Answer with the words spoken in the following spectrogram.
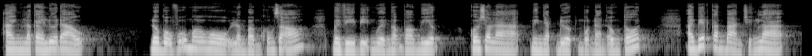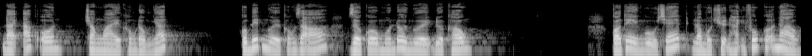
Anh là kẻ lừa đảo. Lô bộ vũ mơ hồ lầm bẩm không rõ bởi vì bị người ngậm vào miệng. Cô cho là mình nhặt được một đàn ông tốt. Ai biết căn bản chính là đại ác ôn trong ngoài không đồng nhất. Cô biết người không rõ, giờ cô muốn đổi người được không? Có thể ngủ chết là một chuyện hạnh phúc cỡ nào.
